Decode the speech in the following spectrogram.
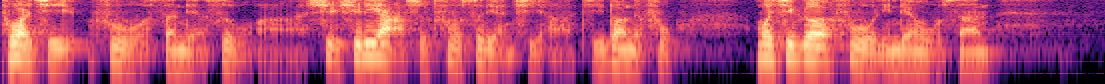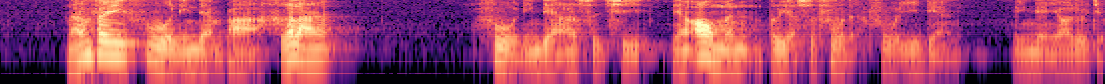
土耳其负三点四五啊；叙叙利亚是负四点七啊，极端的负；墨西哥负零点五三；南非负零点八；荷兰负零点二四七；连澳门都也是负的，负一点零点幺六九。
